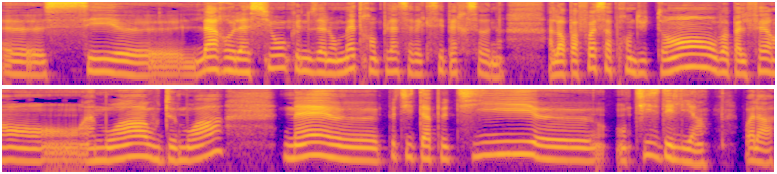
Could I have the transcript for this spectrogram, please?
Euh, c'est euh, la relation que nous allons mettre en place avec ces personnes. Alors parfois ça prend du temps. On va pas le faire en un mois ou deux mois, mais euh, petit à petit, on tisse des liens. Voilà.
